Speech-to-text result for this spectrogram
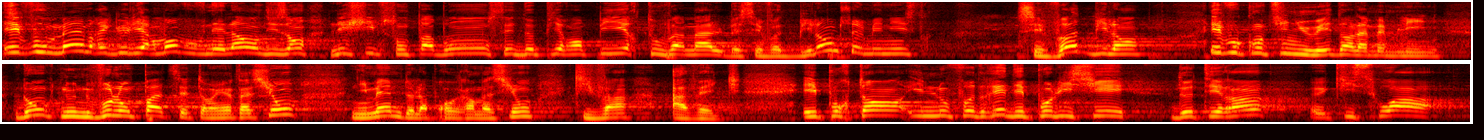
Et vous-même, régulièrement, vous venez là en disant les chiffres sont pas bons, c'est de pire en pire, tout va mal. Ben, c'est votre bilan, monsieur le ministre. C'est votre bilan. Et vous continuez dans la même ligne. Donc, nous ne voulons pas de cette orientation, ni même de la programmation qui va avec. Et pourtant, il nous faudrait des policiers de terrain euh, qui soient,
